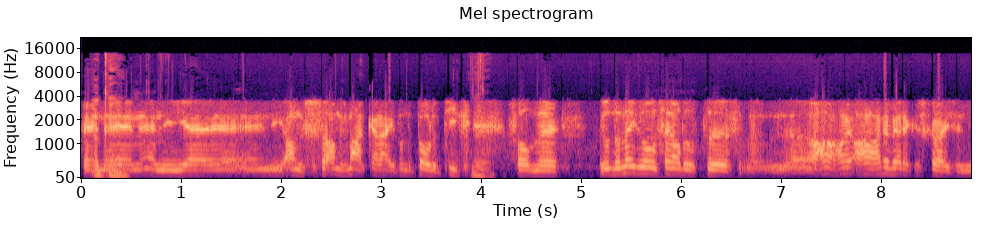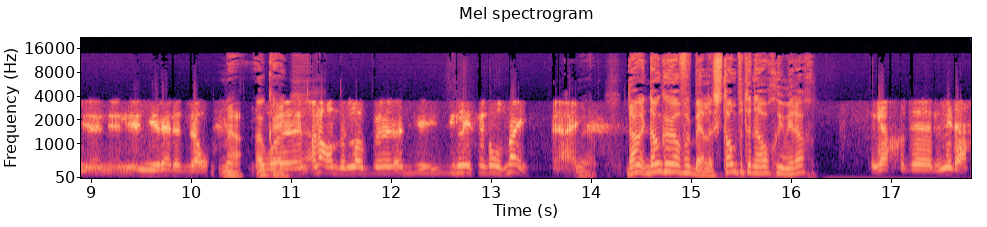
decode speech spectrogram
En, en, en die, eh, die angst, angstmakerij van de politiek. Van, eh, de Nederlanders zijn altijd har- harde werkers geweest en die, en, die- en die redden het wel. Ja, oké. Eh, een ander loopt, eh, die, die ligt met ons mee. Ja, ik- Dank, dank u wel voor het bellen. Stand.nl, goedemiddag. Ja, goedemiddag.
